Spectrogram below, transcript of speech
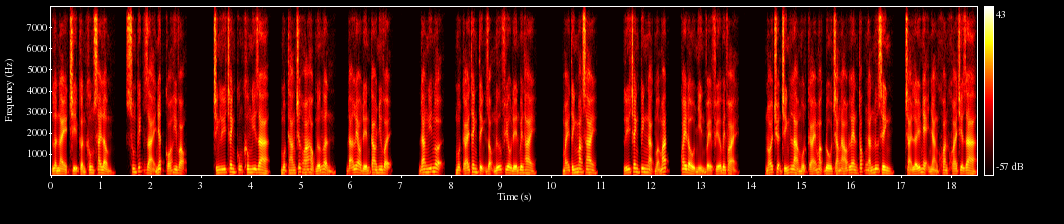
lần này chỉ cần không sai lầm xung kích giải nhất có hy vọng. Chính lý tranh cũng không nghĩ ra một tháng trước hóa học nướng ngẩn đã leo đến cao như vậy. Đang nghĩ ngợi một cái thanh tịnh giọng nữ phiêu đến bên hai. Máy tính mang sai. Lý tranh kinh ngạc mở mắt quay đầu nhìn về phía bên phải. Nói chuyện chính là một cái mặc đồ trắng áo len tóc ngắn nữ sinh trải lấy nhẹ nhàng khoan khoái chia ra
